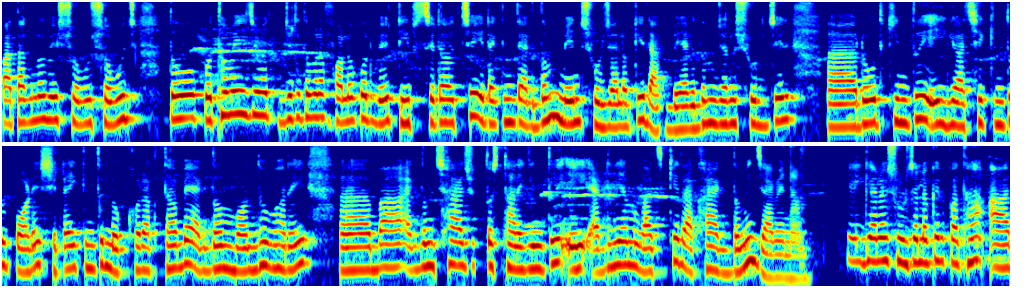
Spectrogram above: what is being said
পাতাগুলো বেশ সবুজ সবুজ। তো প্রথমেই যে, যেটা তোমরা ফলো করবে টিপস সেটা হচ্ছে, এটা কিন্তু একদম মেন সূর্যালোকে রাখবে। একদম যেন সূর্যের রোদ কিন্তু এই গাছে কিন্তু পড়ে, সেটাই কিন্তু লক্ষ্য রাখতে হবে। একদম বন্ধ ঘরে বা একদম ছায়াযুক্ত স্থানে কিন্তু এই অ্যাডিনিয়াম গাছকে রাখা একদমই যাবে না। এই গেল সূর্যালোকের কথা। আর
